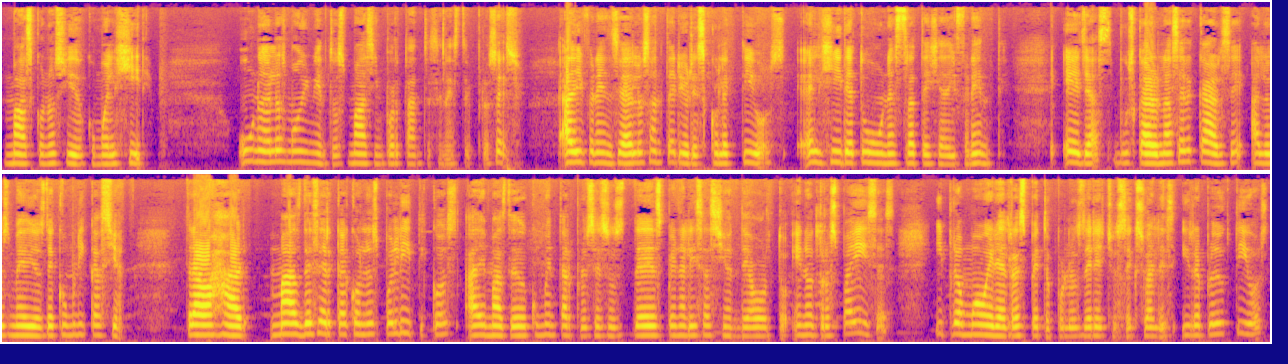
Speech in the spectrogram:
más conocido como el GIRE uno de los movimientos más importantes en este proceso. A diferencia de los anteriores colectivos, el GIRE tuvo una estrategia diferente. Ellas buscaron acercarse a los medios de comunicación, trabajar más de cerca con los políticos, además de documentar procesos de despenalización de aborto en otros países y promover el respeto por los derechos sexuales y reproductivos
